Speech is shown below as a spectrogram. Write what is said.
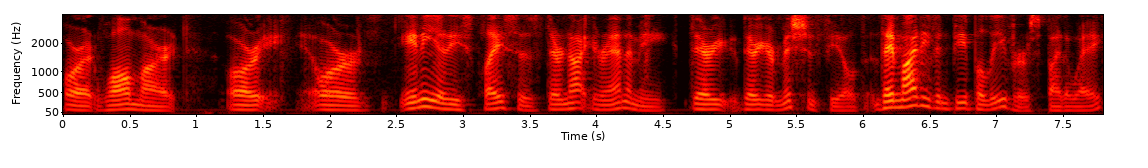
or at Walmart or or any of these places, they're not your enemy. They're they're your mission field. They might even be believers, by the way.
